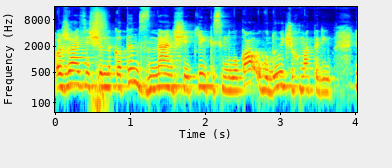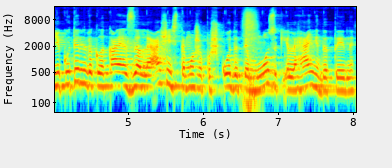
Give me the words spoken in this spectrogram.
Вважається, що нікотин зменшує кількість молока у годуючих матерів. Нікотин викликає залежність та може пошкодити мозок і легені дитини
